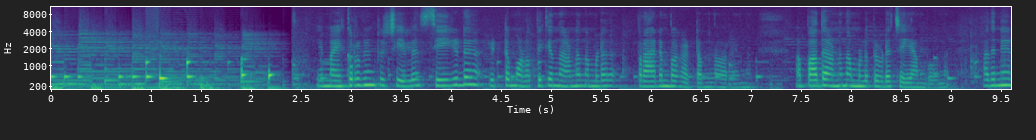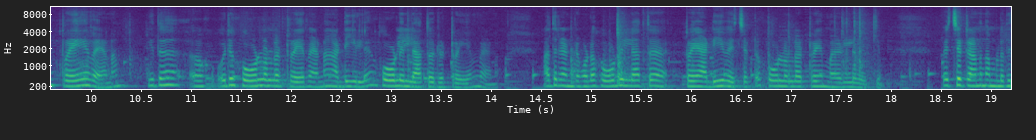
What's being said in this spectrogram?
ഈ മൈക്രോഗ്രീൻ കൃഷിയിൽ സീഡ് ഇട്ട് മുളപ്പിക്കുന്നതാണ് നമ്മുടെ പ്രാരംഭഘട്ടം എന്ന് പറയുന്നത്. അപ്പോൾ അതാണ് നമ്മളിപ്പോൾ ഇവിടെ ചെയ്യാൻ പോകുന്നത്. അതിന് ട്രേ വേണം. ഇത് ഒരു ഹോളുള്ള ട്രേ വേണം. അടിയിൽ ഹോളില്ലാത്ത ഒരു ട്രേയും വേണം. അത് രണ്ടും കൂടെ ഹോളില്ലാത്ത ട്രേ അടിയിൽ വെച്ചിട്ട് ഹോളുള്ള ട്രേ മുകളിൽ വെക്കും. വെച്ചിട്ടാണ് നമ്മളിത്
